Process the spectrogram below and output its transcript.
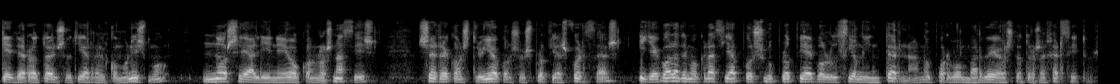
que derrotó en su tierra el comunismo, no se alineó con los nazis, se reconstruyó con sus propias fuerzas y llegó a la democracia por su propia evolución interna, no por bombardeos de otros ejércitos.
